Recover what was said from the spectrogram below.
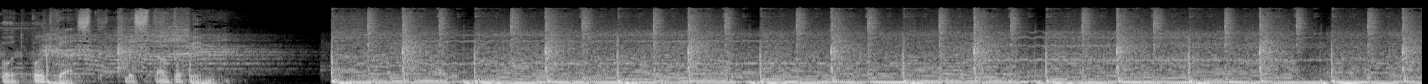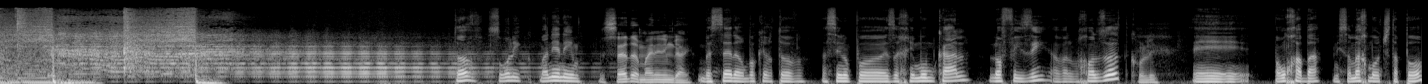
עוד פודקאסט לסטארט-אפים. טוב, סרוליק, מעניינים. בסדר, מעניינים גיא. בסדר, בוקר טוב. עשינו פה איזה חימום קל, לא פיזי, אבל בכל זאת. קולי. אה, ברוך הבא, אני שמח מאוד שאתה פה.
